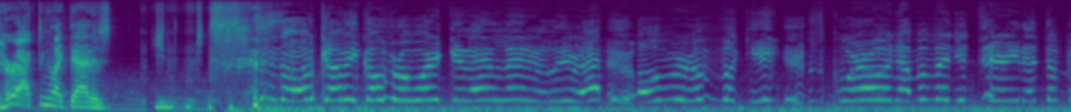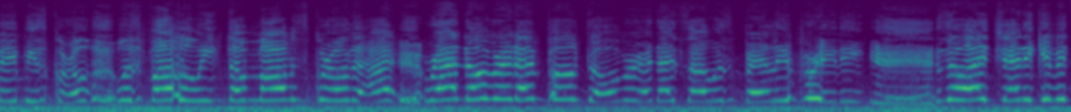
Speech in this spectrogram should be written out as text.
her acting like that is you, so I'm coming home from work and I literally ran over a fucking squirrel and I'm a vegetarian and the baby squirrel was following the mom squirrel that I ran over and I pulled over and I saw it was barely breathing. So I tried to give it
